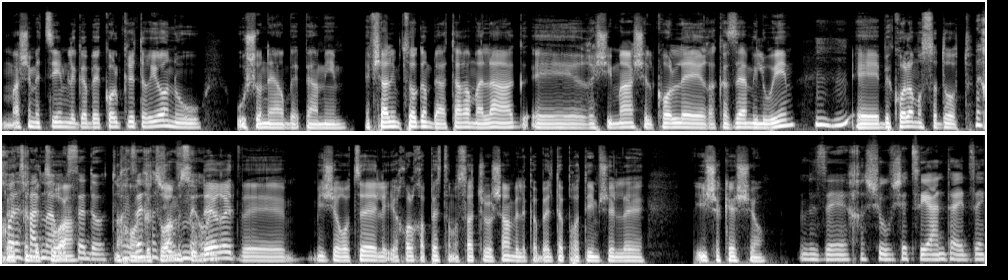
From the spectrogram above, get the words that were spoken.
מה שמציעים לגבי כל קריטריון הוא, הוא שונה הרבה פעמים. אפשר למצוא גם באתר המל"ג אה, רשימה של כל אה, רכזי המילואים מהמם. אה, בכל המוסדות. בכל אחד בצורה, מהמוסדות. נכון, וזה בצורה חשוב מאוד. מסודרת, ומי שרוצה יכול לחפש את המוסד שלו שם ולקבל את הפרטים של אה, איש הקשר. וזה חשוב שציינת את זה.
